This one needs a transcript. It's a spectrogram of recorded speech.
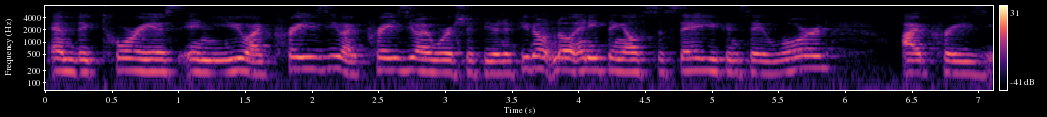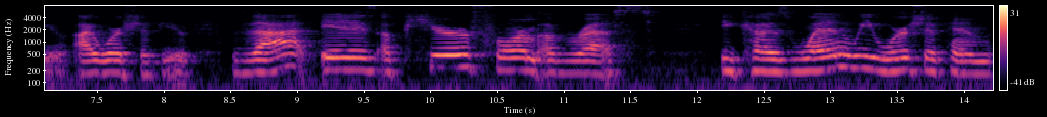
am victorious in you. I praise you. I praise you. I worship you. And if you don't know anything else to say, you can say, Lord, I praise you. I worship you. That is a pure form of rest because when we worship him,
